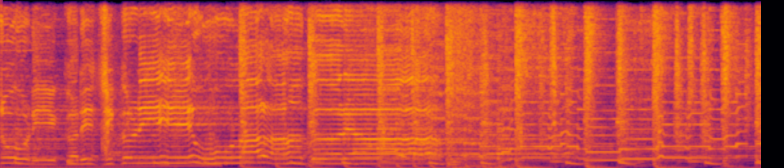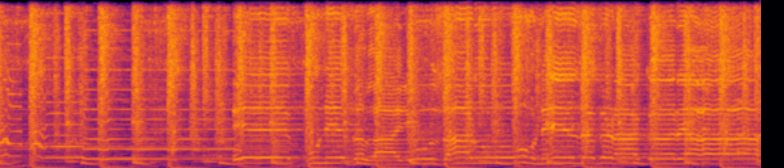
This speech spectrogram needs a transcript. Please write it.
ચોરી કરી ચીકણી હું લાળા કર્યા. જલાયું ઝાડું ને ઝઘડા કર્યા.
